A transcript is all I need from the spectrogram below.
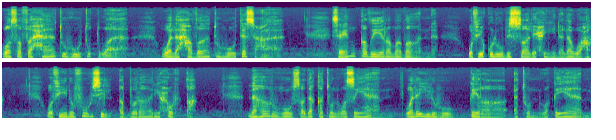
وصفحاته تطوى ولحظاته تسعى. سينقضي رمضان وفي قلوب الصالحين لوعة وفي نفوس الأبرار حرقة. نهاره صدقة وصيام وليله قراءة وقيام.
